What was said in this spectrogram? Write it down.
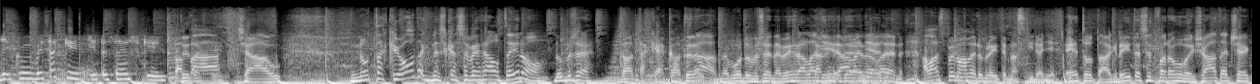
Děkuju, vy taky, mějte se hezky. Ty Papa. taky. Čau. No tak jo, tak dneska se vyhrál ty, no. Dobře. No tak jako Teda, nebo dobře, nevyhrál ani jeden, ani ale- jeden, ale aspoň máme dobrý tým na snídani. Je to tak, dejte si tvarohový šáteček,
